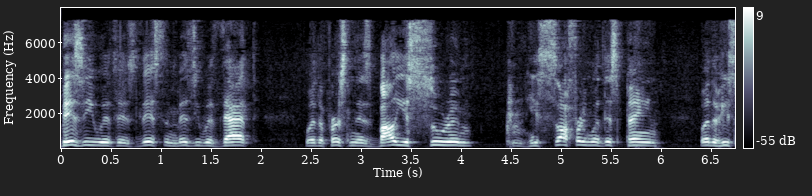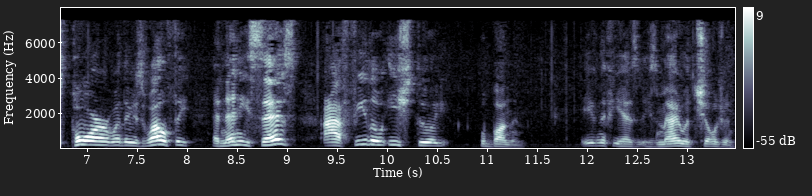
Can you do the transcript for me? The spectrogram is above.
busy with his this and busy with that, whether a person is bal yisurim, he's suffering with this pain, whether he's poor, whether he's wealthy, and then he says, "Afilu ishtu ubanim," even if he has he's married with children,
